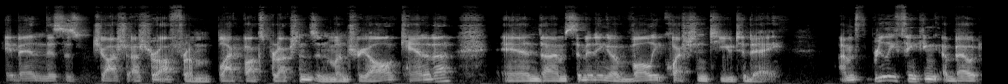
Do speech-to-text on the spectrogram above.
Hey Ben, this is Josh Usheroff from Black Box Productions in Montreal, Canada, and I'm submitting a volley question to you today. I'm really thinking about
